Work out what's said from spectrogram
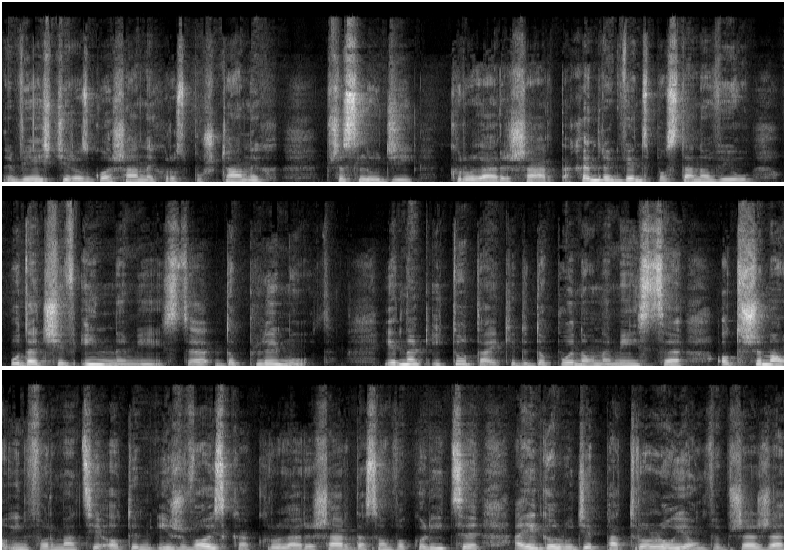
wieści rozgłaszanych, rozpuszczanych przez ludzi króla Ryszarda. Henryk więc postanowił udać się w inne miejsce, do Plymouth. Jednak i tutaj, kiedy dopłynął na miejsce, otrzymał informację o tym, iż wojska króla Ryszarda są w okolicy, a jego ludzie patrolują wybrzeże,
